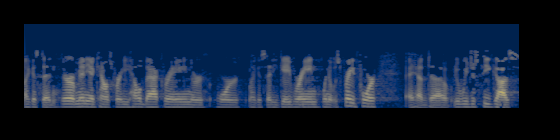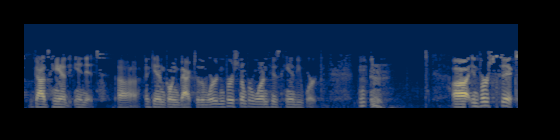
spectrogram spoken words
like I said, there are many accounts where He held back rain, or or like I said, He gave rain when it was prayed for, and uh, we just see God's God's hand in it. Uh, again, going back to the word in verse number one, His handiwork. uh, in verse six,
